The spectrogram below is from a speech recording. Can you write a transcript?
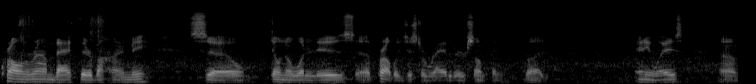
crawling around back there behind me, so don't know what it is. Uh, probably just a rabbit or something. But, anyways, um,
